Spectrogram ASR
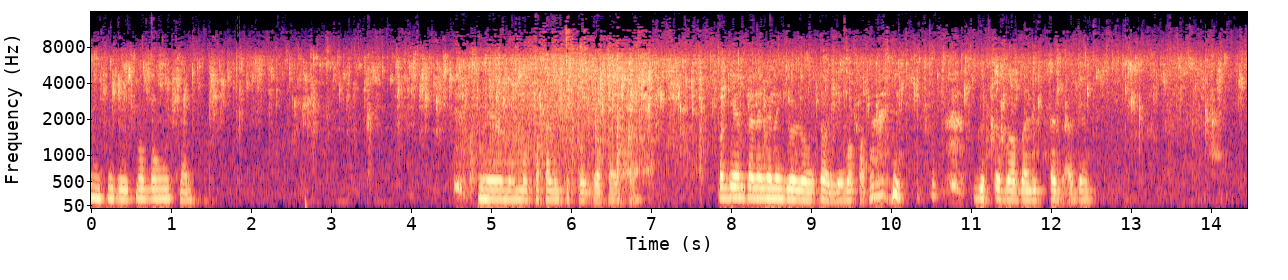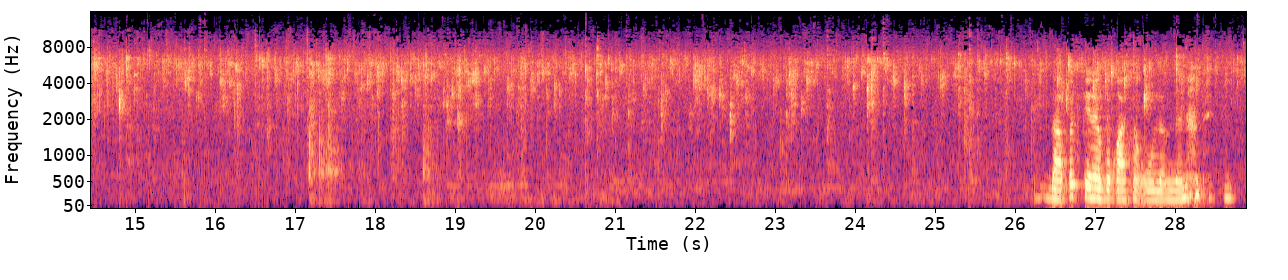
Ayun siya guys, mabango siya. Hindi naman mapakali sa food guys. Pag yan talaga nagluluto, hindi mapakali. Gusto babaliktad agad. Dapat kinabukasang ulam na natin.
